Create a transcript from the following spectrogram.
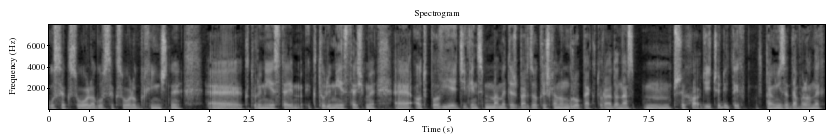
u seksualności seksuologów, seksuologów klinicznych, którymi, jeste, którymi jesteśmy, e, odpowiedzi. Więc my mamy też bardzo określoną grupę, która do nas mm, przychodzi, czyli tych w pełni zadowolonych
